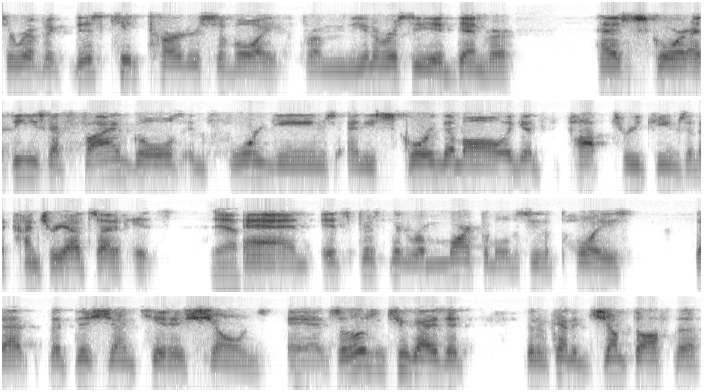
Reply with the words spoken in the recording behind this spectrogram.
terrific. This kid, Carter Savoie from the University of Denver, has scored, I think he's got five goals in four games, and he scored them all against the top three teams in the country outside of his. Yeah. And it's just been remarkable to see the poise that, that this young kid has shown. And so those are two guys that, that have kind of jumped off the,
